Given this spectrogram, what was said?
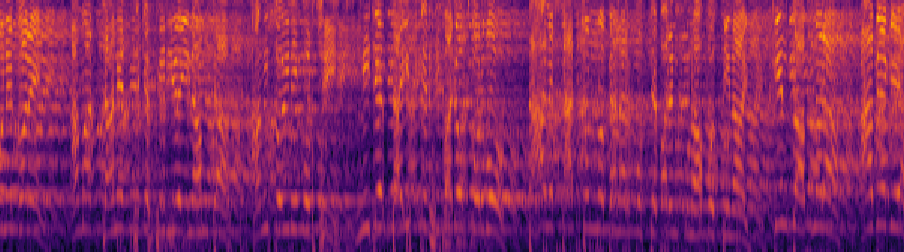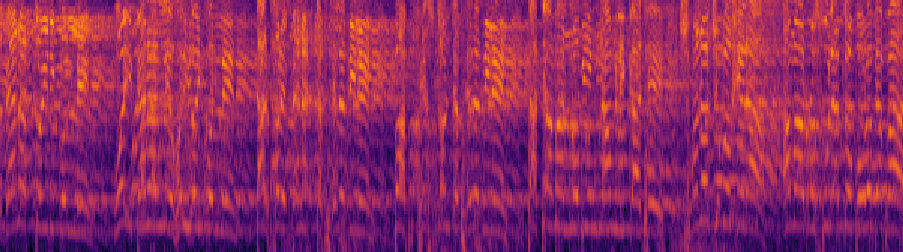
মনে করেন, আমার জানের থেকে প্রিয় এই নামটা আমি তৈরি করছি নিজের দায়িত্বের হেফাজত করব, তাহলে তার জন্য ব্যানার করতে পারেন, কোনো আপত্তি নাই। কিন্তু আপনারা আবেগে ব্যানার তৈরি করলেন, ওই ব্যানার নিয়ে হই হই করলেন, তারপরে ব্যানারটা ফেলে দিলেন বা ফেস্টনটা ফেলে দিলেন, তাতে আমার নবীর নাম লেখা আছে, শোনো যুবকেরা, আমার রসুল এত বড় ব্যাপার,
